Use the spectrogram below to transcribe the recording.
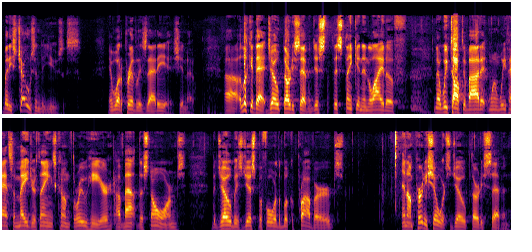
but He's chosen to use us. And what a privilege that is, you know. Uh, look at that, Job 37. Just this thinking in light of, now we've talked about it when we've had some major things come through here about the storms, but Job is just before the book of Proverbs, and I'm pretty sure it's Job 37.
